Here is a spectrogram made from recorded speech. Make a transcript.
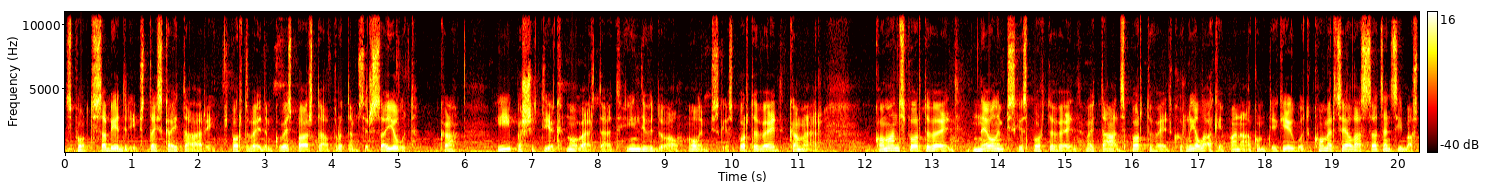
sporta sabiedrības, tā skaitā arī sporta veidam, ko es pārstāvu, protams, ir sajūta, ka īpaši tiek novērtēti individuāli olimpiskie sporta veidi, kamēr komandas sporta veidi, neolimpiskie sporta veidi vai tādi sporta veidi, kur lielākie panākumi tiek iegūti komerciālās sacensībās,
